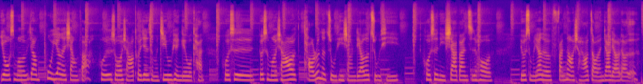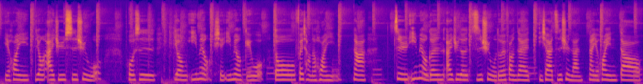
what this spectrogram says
有什么样不一样的想法，或者是说想要推荐什么纪录片给我看，或是有什么想要讨论的主题、想聊的主题，或是你下班之后有什么样的烦恼想要找人家聊聊的，也欢迎用 IG 私讯我，或是用 email 写 email 给我，都非常的欢迎。那至于 email 跟 IG 的资讯，我都会放在底下资讯栏。那也欢迎到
